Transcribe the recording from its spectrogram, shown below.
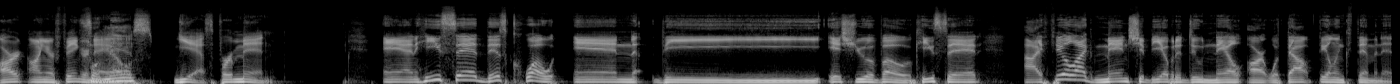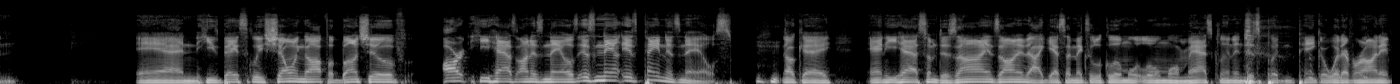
art on your fingernails. Yes, for men. And he said this quote in the issue of Vogue. He said, I feel like men should be able to do nail art without feeling feminine. And he's basically showing off a bunch of art he has on his nails. Is nail is painting his nails. Okay. And he has some designs on it. I guess that makes it look a little more, little more masculine than just putting pink or whatever on it.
